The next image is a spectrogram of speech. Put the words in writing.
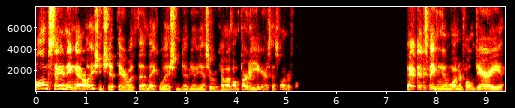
Long-standing uh, relationship there with uh, Make a Wish and. So we're coming up on 30 years. That's wonderful. And speaking of wonderful, Jerry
